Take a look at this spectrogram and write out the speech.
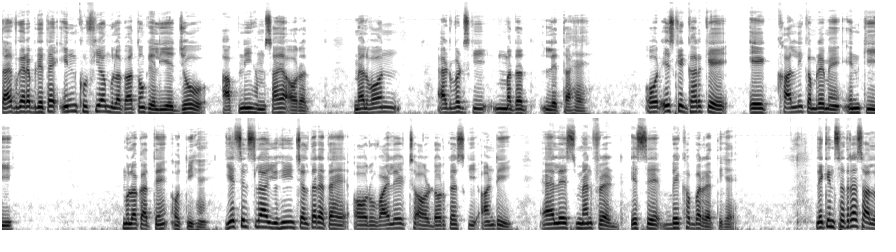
तहफ़ वगैरह भी देता है। इन खुफिया मुलाकातों के लिए जो अपनी हमसाया औरत मेलवॉन एडवर्ड्स की मदद लेता है और इसके घर के एक खाली कमरे में इनकी मुलाकातें होती हैं। ये सिलसिला यूँ ही चलता रहता है और वायलेट और डोरकस की आंटी एलिस मैनफ्रेड इससे बेखबर रहती है। लेकिन सत्रह साल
